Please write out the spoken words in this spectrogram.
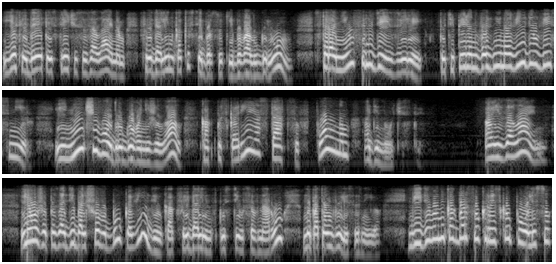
И если до этой встречи с Изолайном Фридолин, как и все барсуки, бывал угрюм, сторонился людей и зверей, то теперь он возненавидел весь мир и ничего другого не желал, как поскорее остаться в полном одиночестве. А Изолайн, лежа позади большого бука, видел, как Фридолин спустился в нору, но потом вылез из нее. Видел он и как барсук рыскал по лесу,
